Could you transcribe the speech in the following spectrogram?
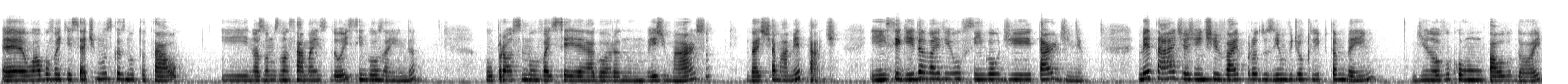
é, o álbum vai ter sete músicas no total e nós vamos lançar mais dois singles ainda. O próximo vai ser agora no mês de março, vai se chamar Metade. E em seguida vai vir o single de Tardinha. Metade a gente vai produzir um videoclipe também, de novo com o Paulo Dói,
